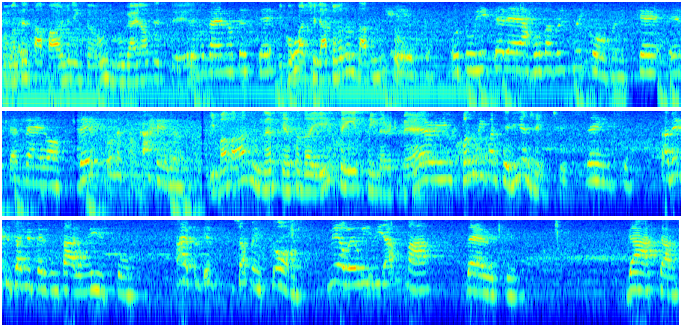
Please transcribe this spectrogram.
Vamos acessar a página então, divulgar e enaltecer. Divulgar e enaltecer. E compartilhar o... todas as datas do show. Isso. O Twitter é arroba Britney Cover, porque esse é velho, ó. Desde que começou a carreira. E babados, né? Porque essa daí tem, tem Derek Barry. Quando vem parceria, gente? Gente, sabia que já me perguntaram isso? Ai, porque já pensou? Meu, eu iria amar Derek Gata,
